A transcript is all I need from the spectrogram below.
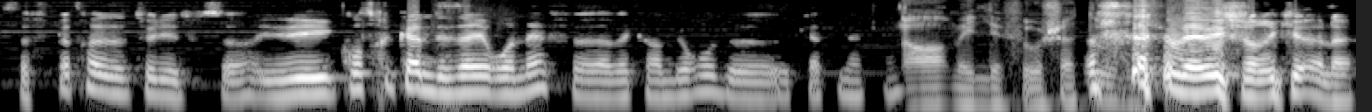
Ça fait pas très atelier tout ça. Il construit quand même des aéronefs euh, avec un bureau de 4 mètres. hein. Non, mais il les fait au château. Mais oui, je rigole.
